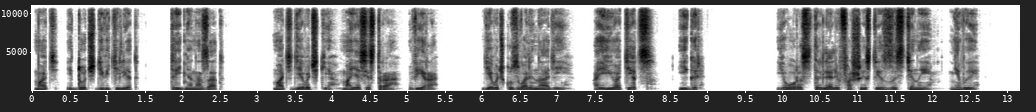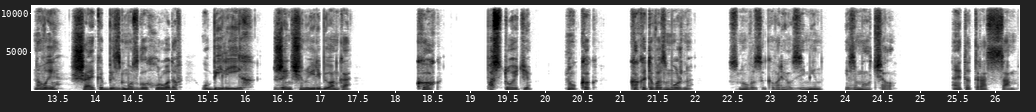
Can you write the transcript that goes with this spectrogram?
мать и дочь девяти лет. Три дня назад. Мать девочки — моя сестра, Вера. Девочку звали Надей, а ее отец — Игорь. Его расстреляли фашисты из-за стены, не вы. Но вы, шайка безмозглых уродов, убили их, женщину и ребенка. Как? Постойте. Ну как? Как это возможно? Снова заговорил Зимин и замолчал. На этот раз сам.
